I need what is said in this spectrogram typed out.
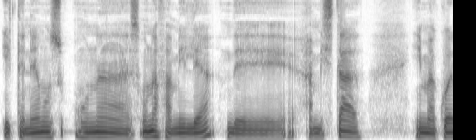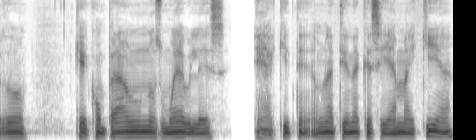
y tenemos unas, una familia de amistad, y me acuerdo que compraron unos muebles eh, aquí en una tienda que se llama IKEA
